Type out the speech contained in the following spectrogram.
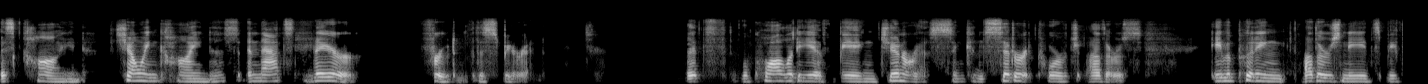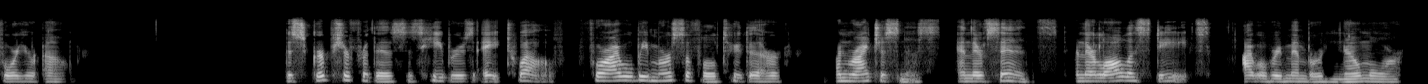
is kind, showing kindness, and that's their fruit of the Spirit. It's the quality of being generous and considerate towards others, even putting others' needs before your own. The scripture for this is Hebrews 8:12. For I will be merciful to their unrighteousness and their sins and their lawless deeds. I will remember no more.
